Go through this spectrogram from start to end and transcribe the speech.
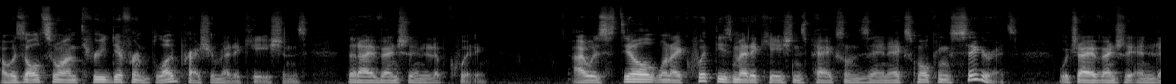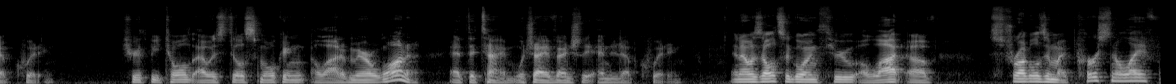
I was also on three different blood pressure medications that I eventually ended up quitting. I was still, when I quit these medications, Paxil and Xanax, smoking cigarettes, which I eventually ended up quitting. Truth be told, I was still smoking a lot of marijuana at the time, which I eventually ended up quitting. And I was also going through a lot of struggles in my personal life,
